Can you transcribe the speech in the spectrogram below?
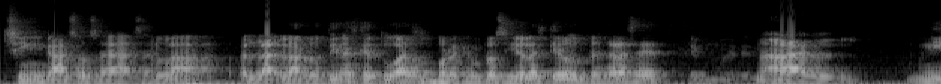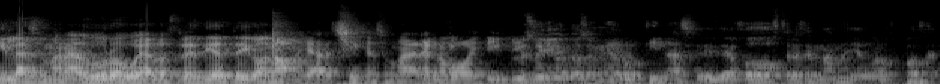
chingazo, o sea, hacer la, la- las rutinas que tú haces, por ejemplo, si yo las quiero empezar a hacer, Te mueres. nada, ni la semana duro, güey, a los tres días te digo, no, ya chinga su madre, no voy. Incluso yo que soy mi rutina, si les dejo dos, tres semanas ya no los puedo hacer.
